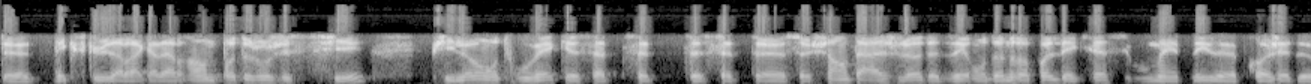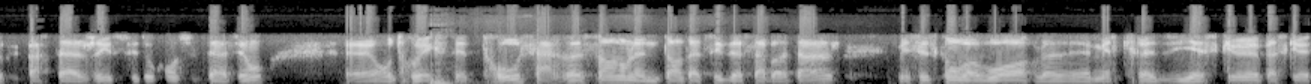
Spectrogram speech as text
d'excuses à abracadabrantes, pas toujours justifiées. Puis là, on trouvait que cette, cette, euh, ce chantage-là de dire on donnera pas le décret si vous maintenez le projet de rue partagée suite aux consultations, euh, on trouvait que c'était trop. Ça ressemble à une tentative de sabotage. Mais c'est ce qu'on va voir le mercredi. Est-ce que parce que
